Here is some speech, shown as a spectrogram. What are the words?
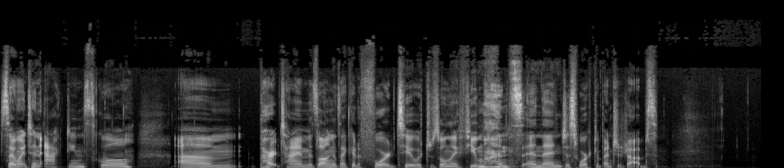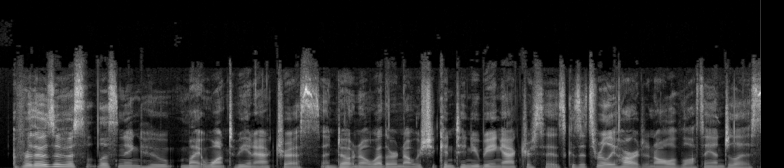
so I went to an acting school um, part time as long as I could afford to, which was only a few months, and then just worked a bunch of jobs. For those of us listening who might want to be an actress and don't know whether or not we should continue being actresses, because it's really hard in all of Los Angeles,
